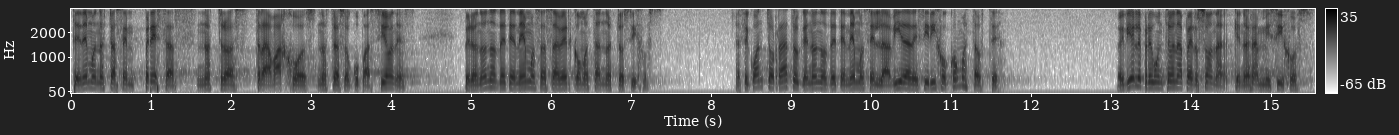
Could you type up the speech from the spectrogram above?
tenemos nuestras empresas, nuestros trabajos, nuestras ocupaciones pero no nos detenemos a saber cómo están nuestros hijos. ¿Hace cuánto rato que no nos detenemos en la vida a decir, hijo, ¿cómo está usted? Hoy día le pregunté a una persona, que no eran mis hijos,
